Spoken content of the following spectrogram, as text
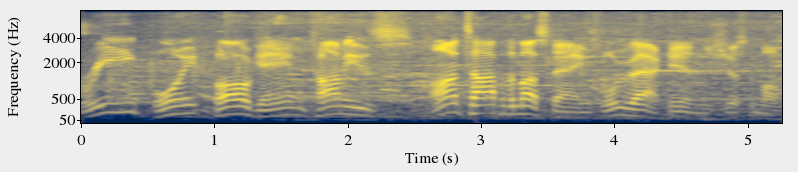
Three point ball game. Tommy's on top of the Mustangs. We'll be back in just a moment.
